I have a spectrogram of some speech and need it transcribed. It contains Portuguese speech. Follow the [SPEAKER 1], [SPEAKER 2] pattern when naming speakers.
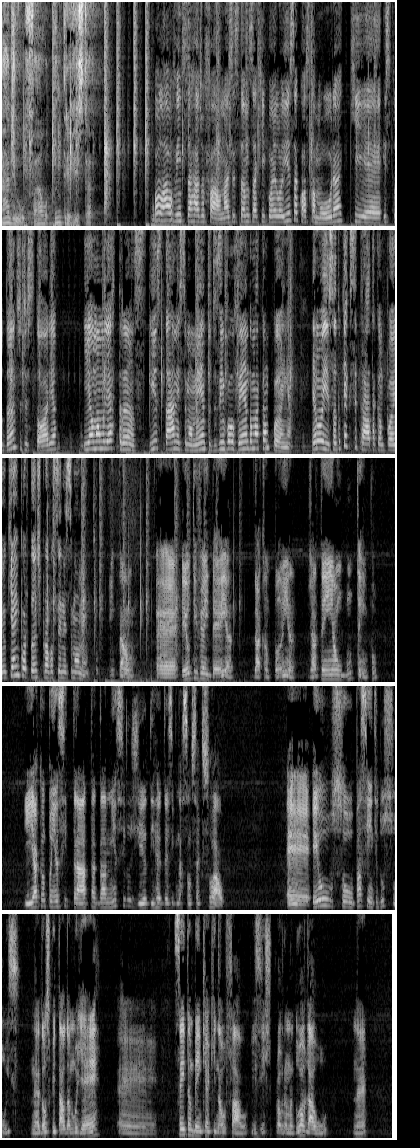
[SPEAKER 1] Rádio UFAO Entrevista.
[SPEAKER 2] Olá, ouvintes da Rádio FAO. Nós estamos aqui com Heloísa Costa Moura, que é estudante de História e é uma mulher trans e está, nesse momento, desenvolvendo uma campanha. Heloísa, do que, que se trata a campanha? O que é importante para você nesse momento?
[SPEAKER 3] Então, é, eu tive a ideia da campanha já tem algum tempo e a campanha se trata da minha cirurgia de redesignação sexual. É, eu sou paciente do SUS, né, do Hospital da Mulher. É, sei também que aqui na UFAL existe o programa do HU, né?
